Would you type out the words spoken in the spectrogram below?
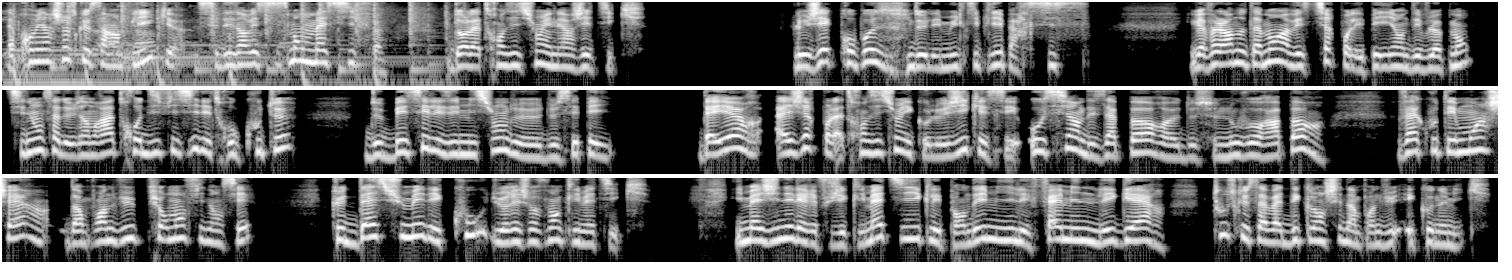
La première chose que ça implique, c'est des investissements massifs dans la transition énergétique. Le GIEC propose de les multiplier par 6. Il va falloir notamment investir pour les pays en développement, sinon ça deviendra trop difficile et trop coûteux de baisser les émissions de, de ces pays. D'ailleurs, agir pour la transition écologique, et c'est aussi un des apports de ce nouveau rapport, va coûter moins cher d'un point de vue purement financier que d'assumer les coûts du réchauffement climatique. Imaginez les réfugiés climatiques, les pandémies, les famines, les guerres, tout ce que ça va déclencher d'un point de vue économique.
